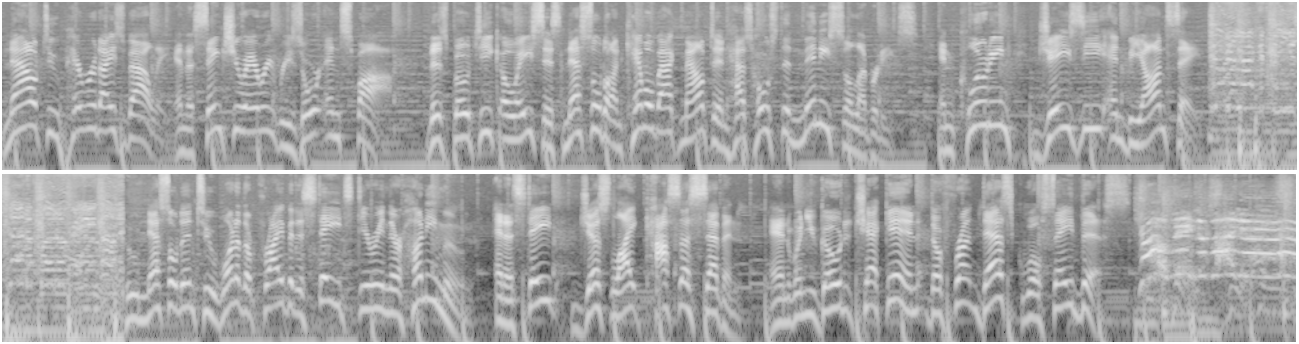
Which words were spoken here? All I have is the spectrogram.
Now to Paradise Valley and the Sanctuary Resort and Spa. This boutique oasis nestled on Camelback Mountain has hosted many celebrities, including Jay-Z and Beyonce, who nestled into one of the private estates during their honeymoon, an estate just like Casa 7. And when you go to check in, the front desk will say this. Show me the money!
